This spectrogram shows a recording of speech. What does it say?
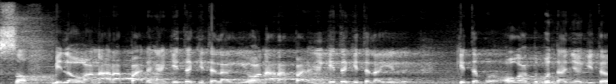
saf. Bila orang nak rapat dengan kita, kita lagi. Orang nak rapat dengan kita, kita lagi. Kita orang tu pun tanya kita.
